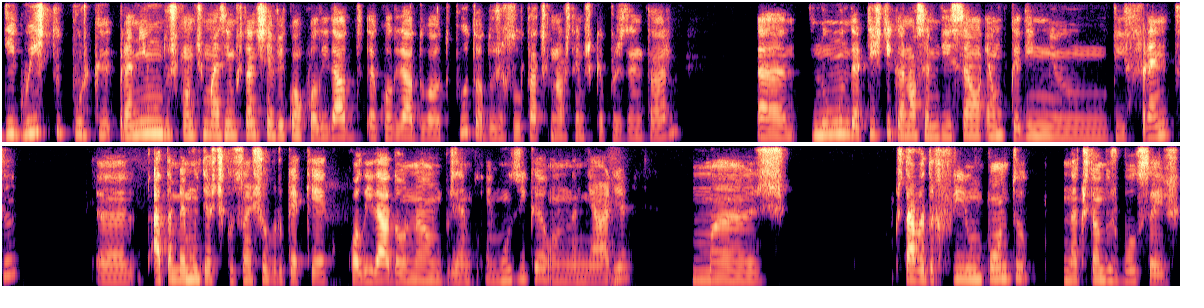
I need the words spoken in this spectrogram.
digo isto porque, para mim, um dos pontos mais importantes tem a ver com a qualidade, a qualidade do output ou dos resultados que nós temos que apresentar. Uh, no mundo artístico, a nossa medição é um bocadinho diferente. Uh, há também muitas discussões sobre o que é que é qualidade ou não, por exemplo, em música ou na minha área, mas gostava de referir um ponto na questão dos bolseiros,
